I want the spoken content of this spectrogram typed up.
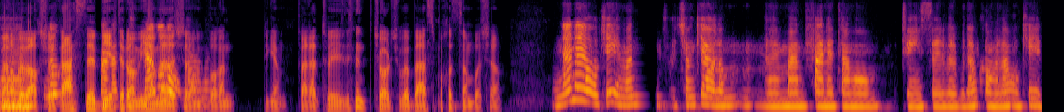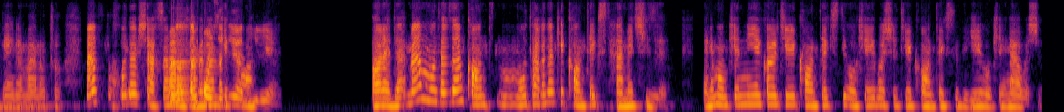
منو ببخش قصد بی احترامی هم نداشتم واقعا بگم فقط توی چارچوب بحث می‌خواستم باشم. نه نه اوکی. من چون که حالا من فن تمام توی این سرور بودم کاملا اوکی بین من و تو. من خودم شخصا معتقدم که آره من منتظرم معتقدم که context همه چیزه. یعنی ممکنه یه کار توی کانتکستی okay باشه توی context دیگه okay نباشه.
